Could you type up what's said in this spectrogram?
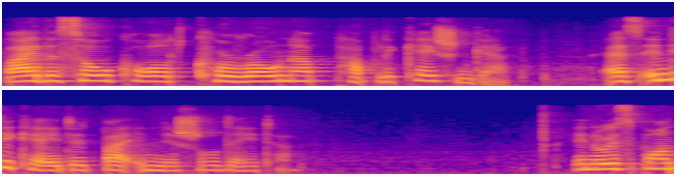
by the so-called corona publication gap, as indicated by initial data. In response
